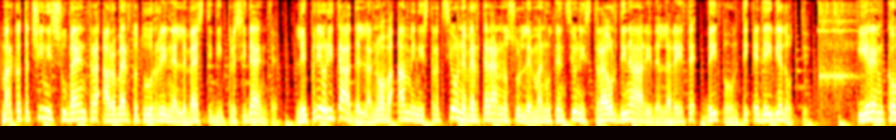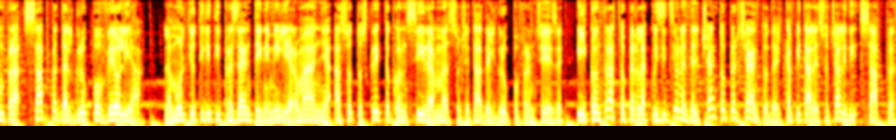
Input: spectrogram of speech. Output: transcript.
Marco Taccini subentra a Roberto Turri nelle vesti di presidente. Le priorità della nuova amministrazione verteranno sulle manutenzioni straordinarie della rete, dei ponti e dei viadotti. Iren compra SAP dal gruppo Veolia. La multi-utility presente in Emilia-Romagna ha sottoscritto con Siram, società del gruppo francese, il contratto per l'acquisizione del 100% del capitale sociale di SAP,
